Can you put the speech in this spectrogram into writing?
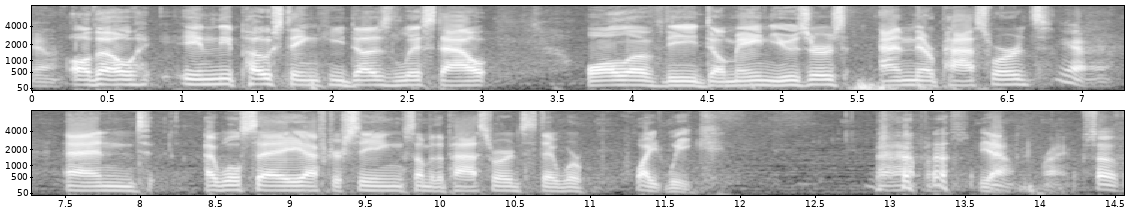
Yeah. Although in the posting he does list out all of the domain users and their passwords. yeah. And I will say, after seeing some of the passwords, they were quite weak. That happens. Yeah. Right. So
